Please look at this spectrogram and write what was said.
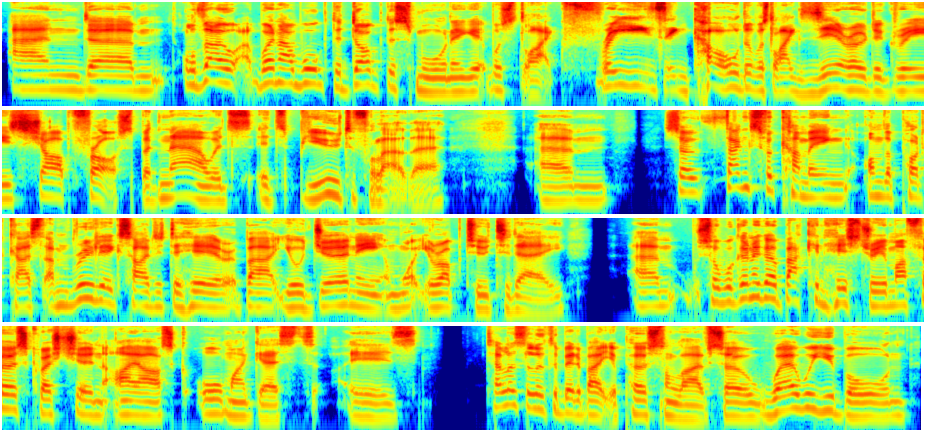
And um, although when I walked the dog this morning, it was like freezing cold. It was like zero degrees, sharp frost. But now it's it's beautiful out there. Um, so thanks for coming on the podcast. I'm really excited to hear about your journey and what you're up to today. Um, so we're going to go back in history. And my first question I ask all my guests is, tell us a little bit about your personal life. So where were you born?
